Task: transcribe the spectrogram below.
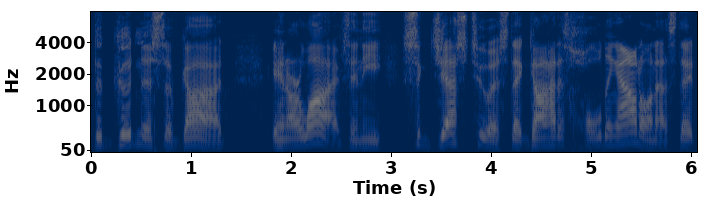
the goodness of God in our lives. And he suggests to us that God is holding out on us, that,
